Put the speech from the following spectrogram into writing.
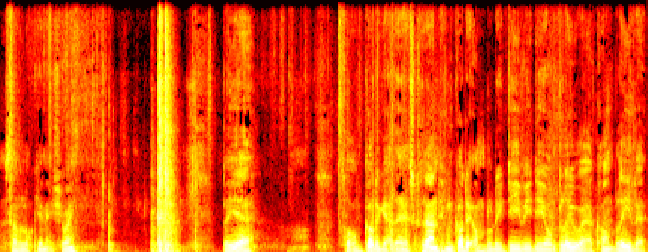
let's have a look in it, shall we? But yeah, thought I've got to get this because I haven't even got it on bloody DVD or Blu-ray. I can't believe it.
